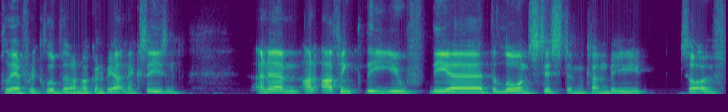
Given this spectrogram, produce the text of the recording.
play for a club that I'm not going to be at next season? And um, I think the youth, the uh, the loan system can be sort of,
